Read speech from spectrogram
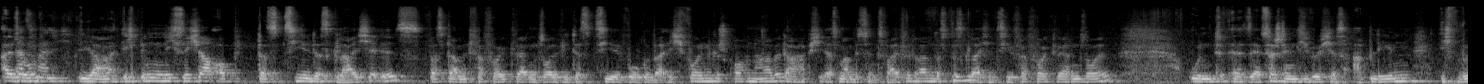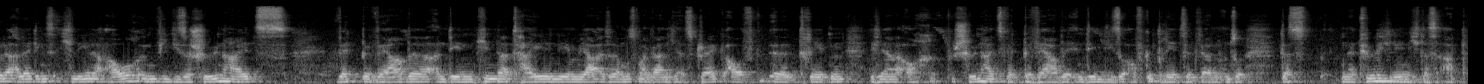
also ich. ja, ich bin nicht sicher, ob das Ziel das gleiche ist, was damit verfolgt werden soll, wie das Ziel, worüber ich vorhin gesprochen habe. Da habe ich erstmal ein bisschen Zweifel dran, dass das mhm. gleiche Ziel verfolgt werden soll. Und äh, selbstverständlich würde ich es ablehnen. Ich würde allerdings, ich lehne auch irgendwie diese Schönheits- Wettbewerbe, an denen Kinder teilnehmen. Ja, also da muss man gar nicht als Drag auftreten. Ich lerne auch Schönheitswettbewerbe, in denen die so aufgebrezelt werden und so. Das, natürlich lehne ich das ab.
